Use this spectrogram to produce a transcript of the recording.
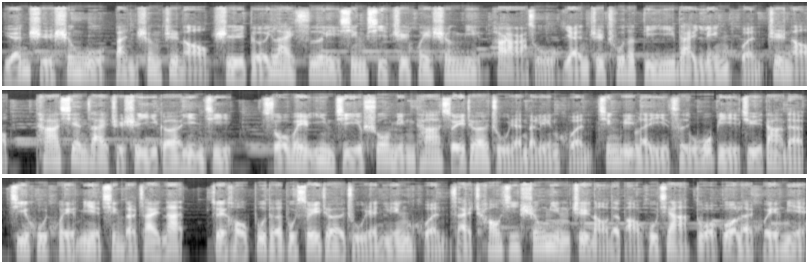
原始生物半生智脑是德赖斯利星系智慧生命哈尔族研制出的第一代灵魂智脑，它现在只是一个印记。所谓印记，说明它随着主人的灵魂经历了一次无比巨大的、几乎毁灭性的灾难，最后不得不随着主人灵魂在超级生命智脑的保护下躲过了毁灭。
